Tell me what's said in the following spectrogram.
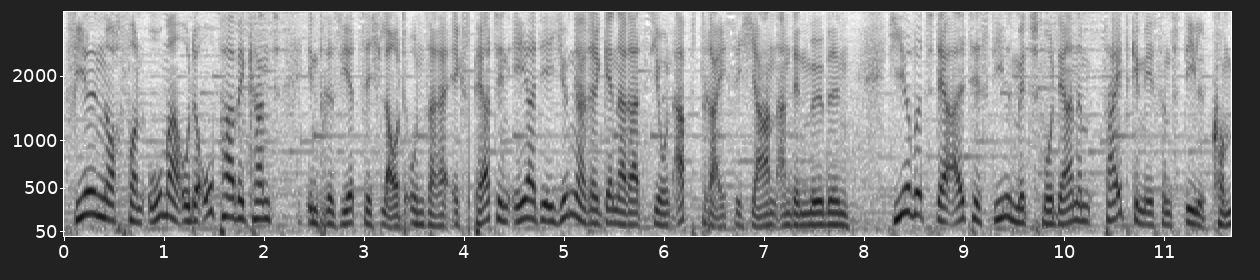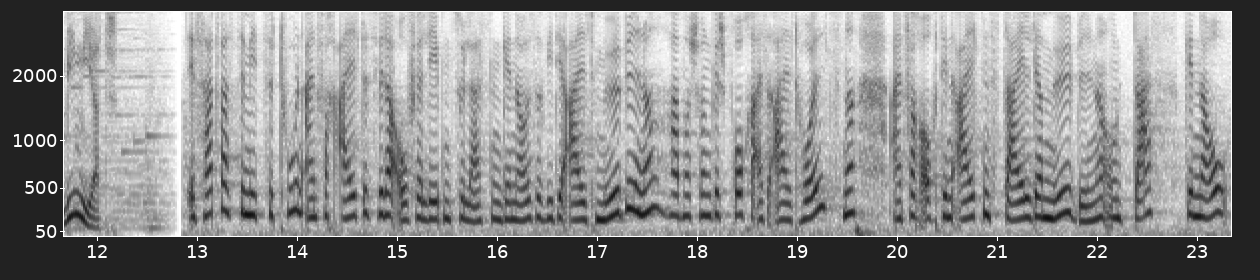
Vielen noch von Oma oder Opa bekannt, interessiert sich laut unserer Expertin eher die jüngere Generation ab 30 Jahren an den Möbeln. Hier wird der alte Stil mit modernem, zeitgemäßem Stil kombiniert. Es hat was damit zu tun, einfach Altes wieder auferleben zu lassen, genauso wie die Altmöbel, ne, haben wir schon gesprochen, als Altholz, ne, einfach auch den alten Style der Möbel ne, und das genau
